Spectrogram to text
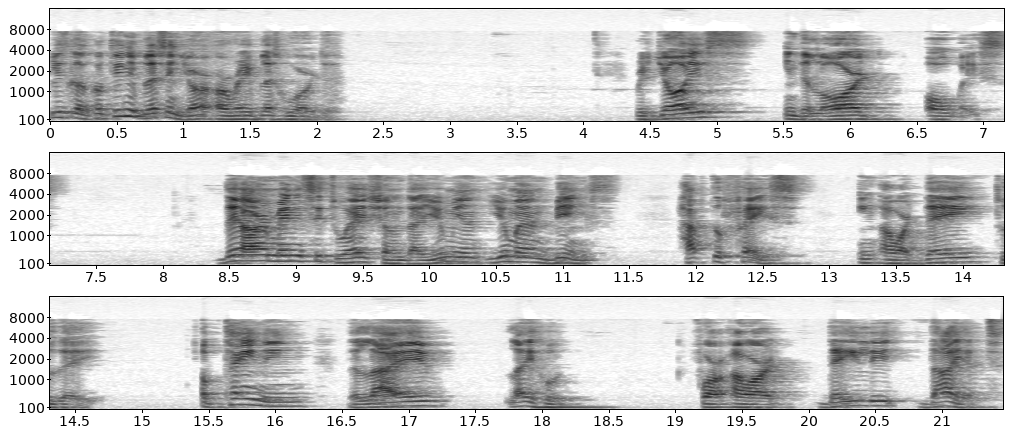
Please God, continue blessing your already blessed word. Rejoice in the Lord always. There are many situations that human, human beings have to face in our day to day, obtaining the livelihood for our daily diet,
